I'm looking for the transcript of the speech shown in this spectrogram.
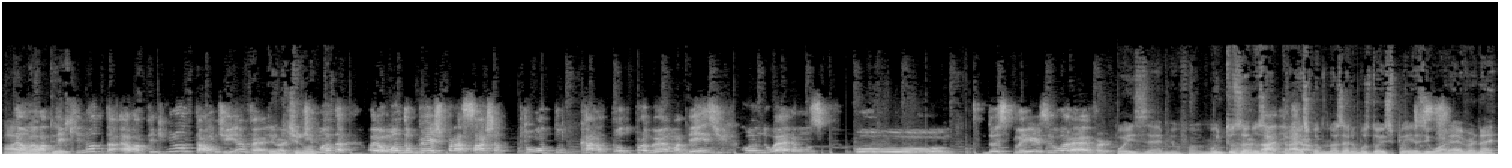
Ai, não, ela Deus. tem que notar, ela tem que me notar um dia, velho. a gente notar. manda. Eu mando um beijo pra Sasha todo, cara, todo programa, desde que quando éramos o dois players e whatever. Pois é, meu. Muitos é anos verdade, atrás, quando nós éramos dois players Muitos... e whatever, né?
